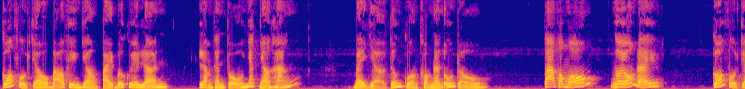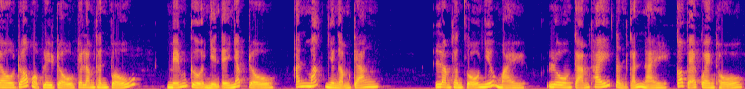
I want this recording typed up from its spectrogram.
Cố Phù Châu bảo viên dần bày bữa khuya lên, Lâm Thành Vũ nhắc nhở hắn, bây giờ tướng quân không nên uống rượu. Ta không uống, người uống đi. Cố Vũ Châu rót một ly rượu cho Lâm Thành Vũ, mỉm cười nhìn y nhấp rượu, ánh mắt như ngậm trăng. Lâm Thành Vũ nhíu mày, luôn cảm thấy tình cảnh này có vẻ quen thuộc.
